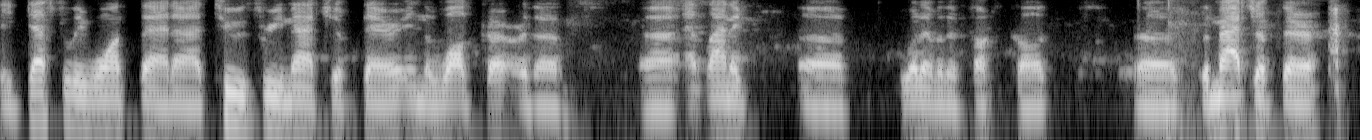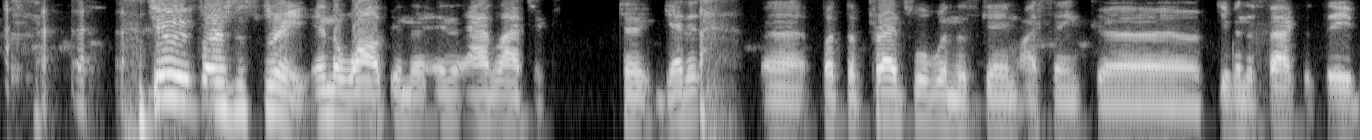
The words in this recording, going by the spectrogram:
they desperately want that uh, two three matchup there in the wild card or the uh, Atlantic, uh, whatever the fuck you call it, uh, the matchup there. two versus three in the wild in the in the Atlantic. Okay, get it? Uh, but the Preds will win this game, I think, uh, given the fact that they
